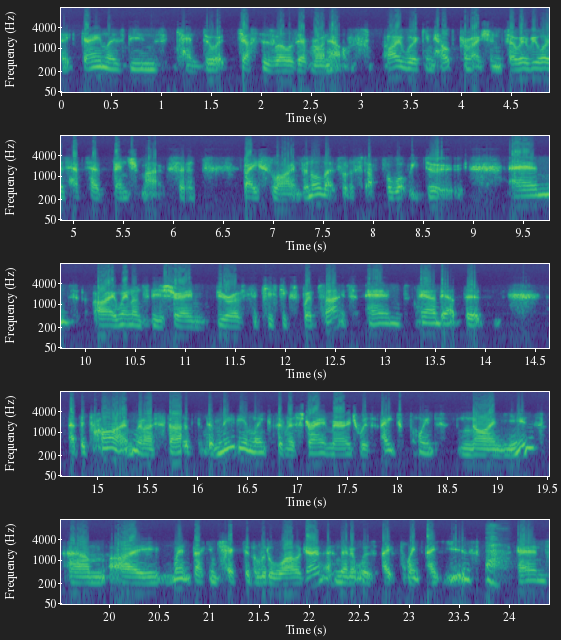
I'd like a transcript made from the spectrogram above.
that gay and lesbians can do it just as well as everyone else. I work in health promotion, so we always have to have benchmarks and baselines and all that sort of stuff for what we do. And I went onto the Australian Bureau of Statistics website and found out that at the time when I started, the median length of an Australian marriage was 8.9 years. Um, I went back and checked it a little while ago, and then it was 8.8 years. and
